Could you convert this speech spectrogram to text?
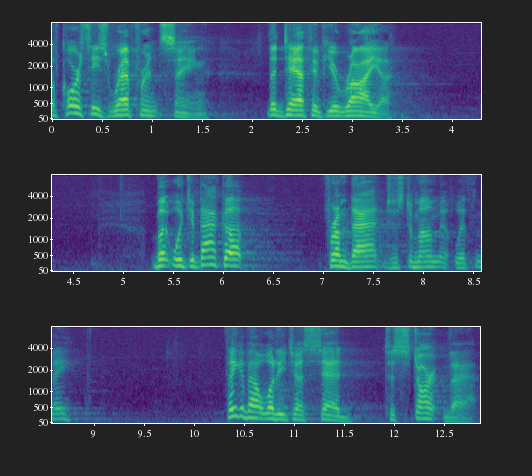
Of course, he's referencing the death of Uriah. But would you back up from that just a moment with me? Think about what he just said to start that.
